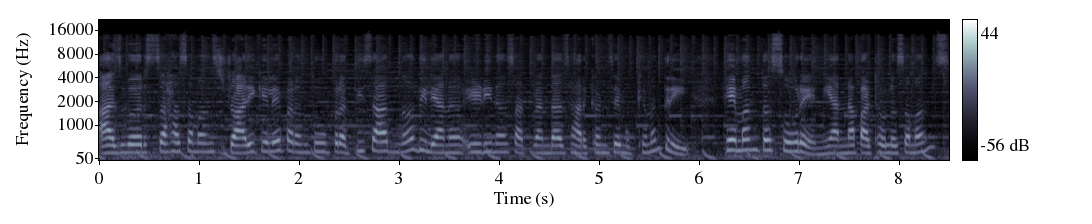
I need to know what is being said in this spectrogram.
आजवर सहा समन्स जारी केले परंतु प्रतिसाद न दिल्यानं ईडीनं सातव्यांदा झारखंडचे मुख्यमंत्री हेमंत सोरेन यांना पाठवलं समन्स.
